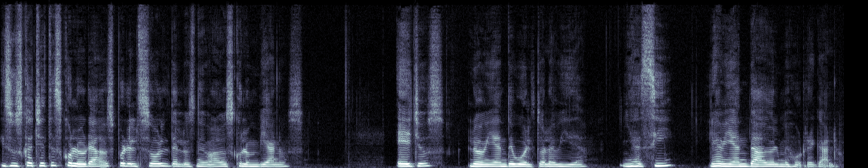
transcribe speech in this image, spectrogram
y sus cachetes colorados por el sol de los nevados colombianos. Ellos lo habían devuelto a la vida y así le habían dado el mejor regalo.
